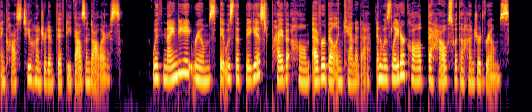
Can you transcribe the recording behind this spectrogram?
and cost $250,000. With 98 rooms, it was the biggest private home ever built in Canada and was later called the House with 100 Rooms.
